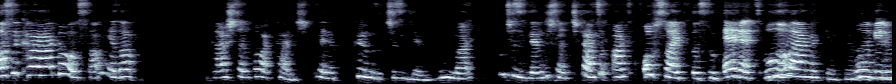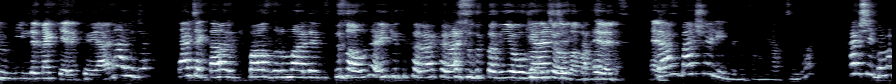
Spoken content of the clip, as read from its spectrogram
Aslında kararlı olsam ya da karşı tarafa bak kardeşim benim kırmızı çizgilerim bunlar. Bu çizgilerin dışına çıkartıp artık offside'dasın. Evet Bunu bunu vermek gerekiyor. bunu birim bildirmek gerekiyor yani. Ayrıca gerçekten bazı durumlarda istisnalı ve en kötü karar kararsızlıktan iyi oluyor çoğu Gerçekten zaman. Evet. evet. Ben, ben şöyleyimdir mesela hayatımda. Her şey bana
